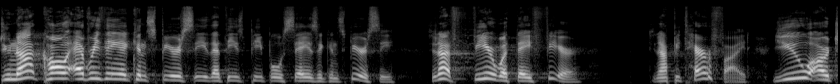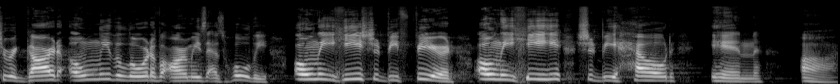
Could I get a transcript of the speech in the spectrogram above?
Do not call everything a conspiracy that these people say is a conspiracy. Do not fear what they fear. Do not be terrified. You are to regard only the Lord of armies as holy. Only he should be feared. Only he should be held in awe.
